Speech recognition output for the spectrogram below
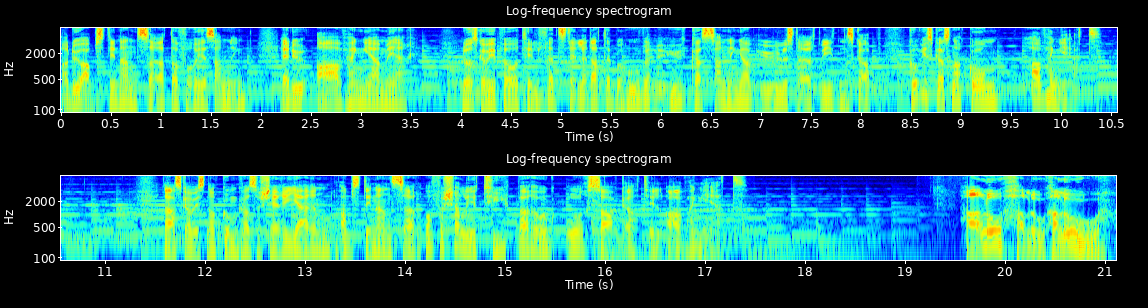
Har du abstinenser etter forrige sending? Er du avhengig av mer? Da skal vi prøve å tilfredsstille dette behovet med ukas sending av Uillustrert vitenskap, hvor vi skal snakke om avhengighet. Der skal vi snakke om hva som skjer i hjernen, abstinenser og forskjellige typer og årsaker til avhengighet. Hallo, hallo, hallo,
